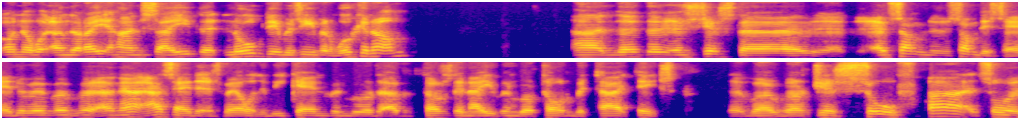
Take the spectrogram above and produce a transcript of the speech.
on the on the right hand side that nobody was even looking at him and it's just uh, some somebody said, and I said it as well at the weekend when we were uh, Thursday night when we were talking about tactics that we're, we're just so fat, so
